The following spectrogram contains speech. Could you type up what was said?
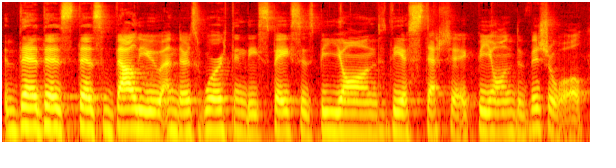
there, there's, there's value and there's worth in these spaces beyond the aesthetic, beyond the visual.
